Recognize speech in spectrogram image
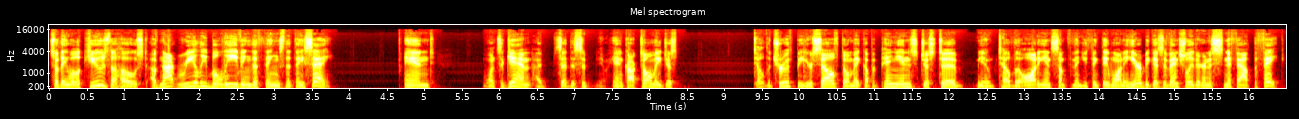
so they will accuse the host of not really believing the things that they say. And once again, I said this, you know, Hancock told me just tell the truth, be yourself, don't make up opinions just to, you know, tell the audience something that you think they want to hear because eventually they're going to sniff out the fake.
